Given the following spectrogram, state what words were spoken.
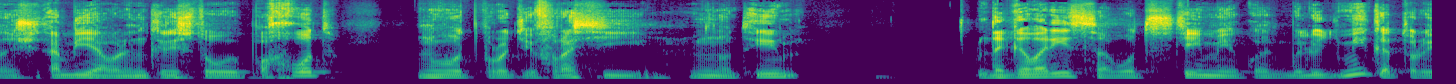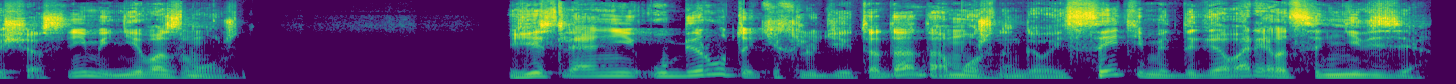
значит, объявлен крестовый поход вот, против России. Вот, и договориться вот с теми как бы, людьми, которые сейчас с ними, невозможно. Если они уберут этих людей, тогда да, можно говорить. С этими договариваться нельзя.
